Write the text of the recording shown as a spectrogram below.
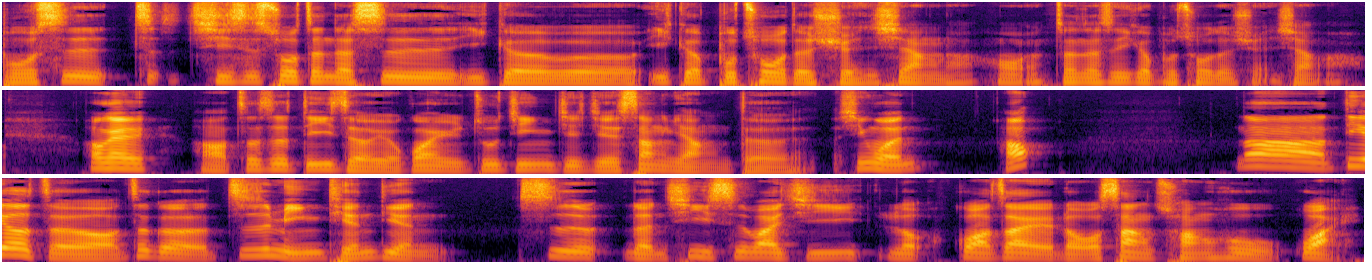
不是，这其实说真的是一个一个不错的选项了哦，真的是一个不错的选项啊。OK，好，这是第一则有关于租金节节上扬的新闻。好，那第二则哦，这个知名甜点是冷气室外机楼挂在楼上窗户外，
